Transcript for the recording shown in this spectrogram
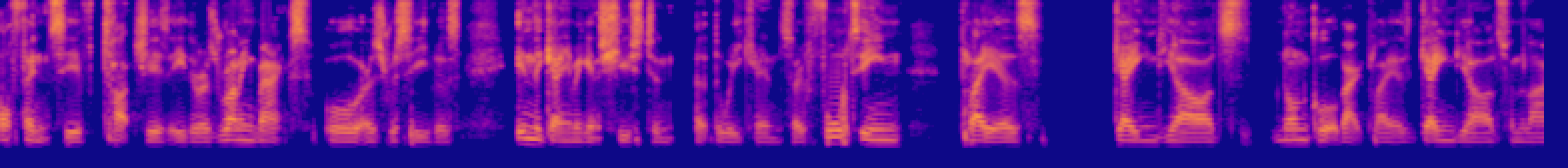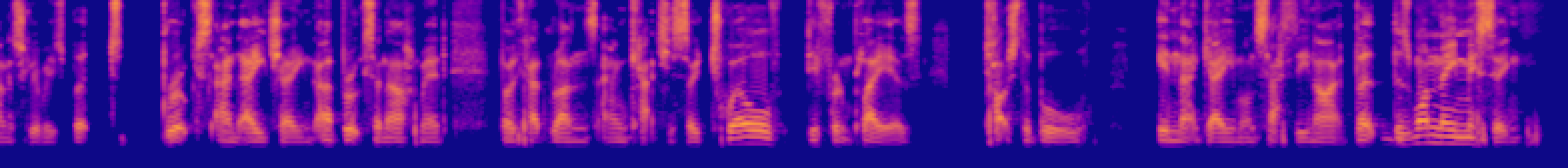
offensive touches either as running backs or as receivers in the game against Houston at the weekend. So 14 players gained yards, non-quarterback players gained yards from the line of scrimmage, but Brooks and Achane, uh, Brooks and Ahmed both had runs and catches. So 12 different players touched the ball in that game on Saturday night. But there's one name missing.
